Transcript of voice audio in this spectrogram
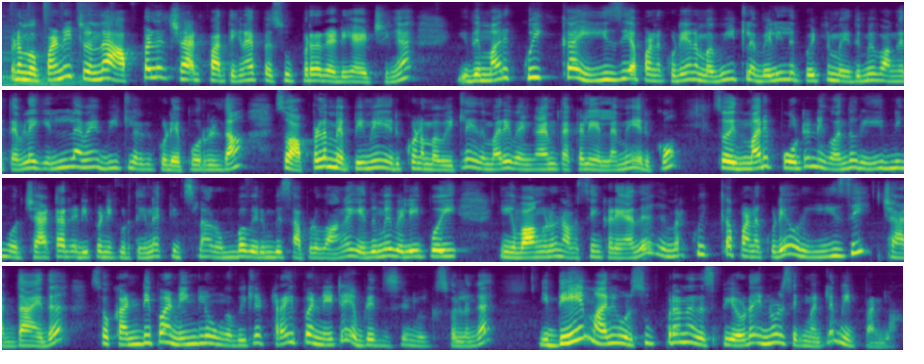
இப்போ நம்ம பண்ணிட்டு இருந்த அப்பள சாட் பார்த்தீங்கன்னா இப்போ சூப்பராக ரெடி ஆயிடுச்சுங்க. இது மாதிரி குயிக்காக ஈஸியாக பண்ணக்கூடிய நம்ம வீட்டில் வெளியில் போயிட்டு நம்ம எதுவுமே வாங்க தேவையில்ல. எல்லாமே வீட்டில் இருக்கக்கூடிய பொருள் தான். ஸோ அப்பளம் எப்பயுமே இருக்கும் நம்ம வீட்டில் இது மாதிரி வெங்காயம் தக்காளி எல்லாமே இருக்கும். ஸோ இது மாதிரி போட்டு நீங்கள் வந்து ஒரு ஈவினிங் ஒரு சாட்டாக ரெடி பண்ணி கொடுத்தீங்கன்னா கிட்ஸ்லாம் ரொம்ப விரும்பி சாப்பிடுவாங்க. எதுவுமே வெளியே போய் நீங்கள் வாங்கணும்னு அவசியம் கிடையாது. இது மாதிரி குயிக்காக பண்ணக்கூடிய ஒரு ஈஸி சாட் தான் இது. ஸோ கண்டிப்பாக நீங்களும் உங்கள் வீட்டில் ட்ரை பண்ணிவிட்டு எப்படி இருந்துச்சு உங்களுக்கு சொல்லுங்கள் இதே மாதிரி ஒரு சூப்பரான ரெசிபியோட இன்னொரு செக்மெண்ட்டில் மீட் பண்ணலாம்.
